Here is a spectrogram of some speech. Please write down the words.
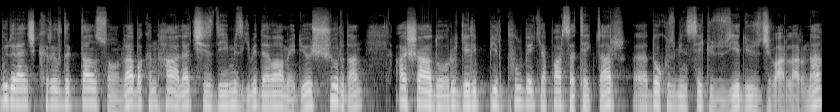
Bu direnç kırıldıktan sonra bakın hala çizdiğimiz gibi devam ediyor. Şuradan aşağı doğru gelip bir pullback yaparsa tekrar 9800-700 civarlarına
